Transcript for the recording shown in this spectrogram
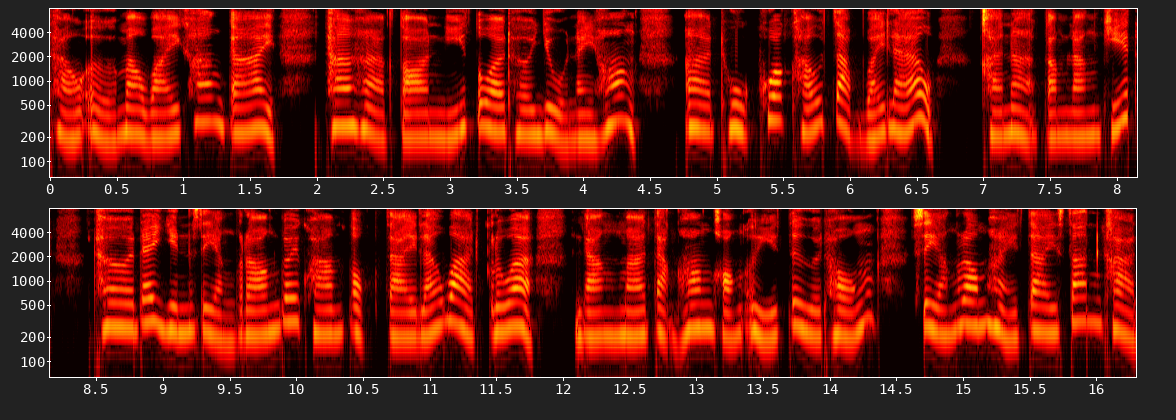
เถาเอ๋อมาไว้ข้างกาย ถ้าหากตอนนี้ตัวเธออยู่ในห้อง อาจถูกพวกเขาจับไว้แล้วขณะกำลังคิด เธอได้ยินเสียงร้องด้วยความตกใจและหวาดกลัว ดังมาจากห้องของอุ๋ยตือถง เสียงลมหายใจสั้นขาด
